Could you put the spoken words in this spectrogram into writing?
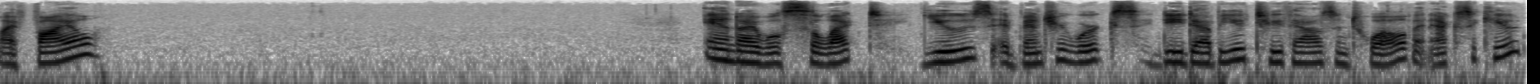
My file, and I will select Use AdventureWorks DW 2012 and execute.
